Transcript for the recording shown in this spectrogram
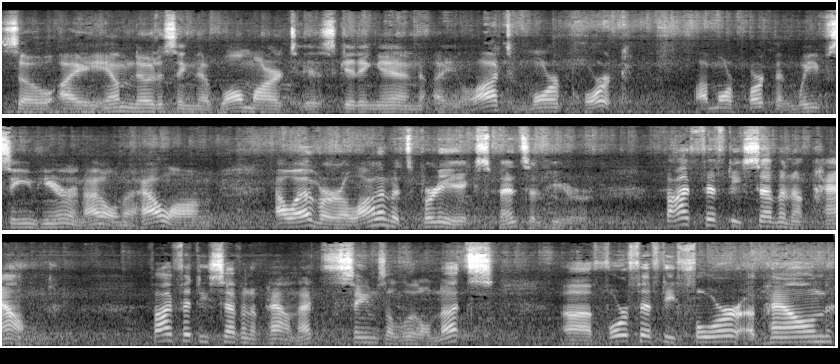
So I am noticing that Walmart is getting in a lot more pork. A lot more pork than we've seen here and I don't know how long. However, a lot of it's pretty expensive here. 557 a pound. 557 a pound. That seems a little nuts. Uh, 454 a pound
